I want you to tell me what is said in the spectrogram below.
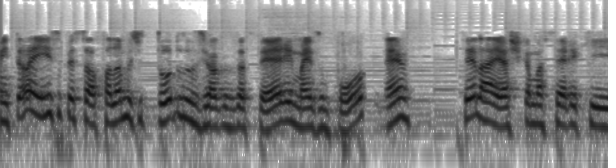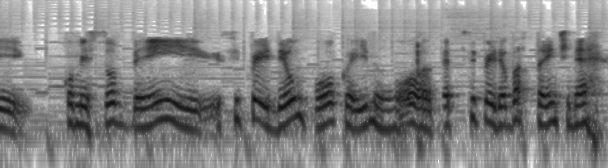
Bom, então é isso, pessoal. Falamos de todos os jogos da série, mais um pouco, né? Sei lá, eu acho que é uma série que começou bem e se perdeu um pouco aí, no, ou até se perdeu bastante, né?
